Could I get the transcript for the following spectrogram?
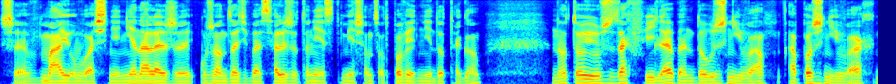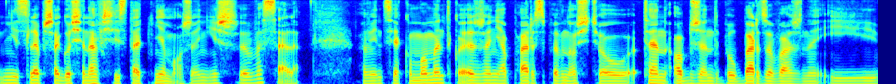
że w maju właśnie nie należy urządzać wesel, że to nie jest miesiąc odpowiedni do tego. No to już za chwilę będą żniwa, a po żniwach nic lepszego się na wsi stać nie może niż wesele. A więc jako moment kojarzenia par z pewnością ten obrzęd był bardzo ważny i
